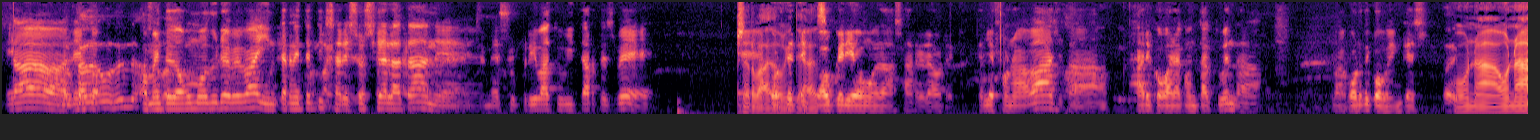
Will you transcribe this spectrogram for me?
Eta, lehen komente dugu modure be bai, internetetik sare sozialatan, e, mezu pribatu bitartez be, Reserva edo kortetik egitea, ez? aukeri egongo da sarrera horrek. Telefonoa gaz, eta jarriko gara kontaktuen, da, ba, gordeko behinkez. Ona, ona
